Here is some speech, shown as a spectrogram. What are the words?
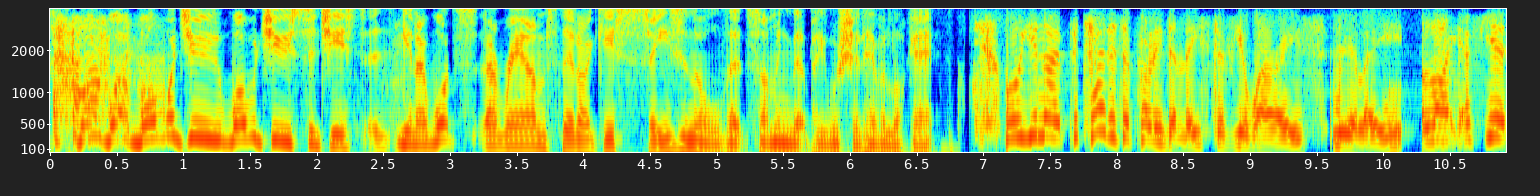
what, what, what would you What would you suggest? You know, what's around that? I guess seasonal. That's something that people should have a look at. Well, you know, potatoes are probably the least of your worries, really. Like, if you're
